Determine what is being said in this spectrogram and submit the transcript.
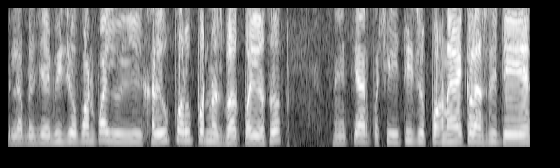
એટલે આપણે જે બીજો પાન પાયું એ ખાલી ઉપર ઉપરનો જ ભાગ પાયો હતો. ને ત્યાર પછી ત્રીજું પણ એકલાસ રીતે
